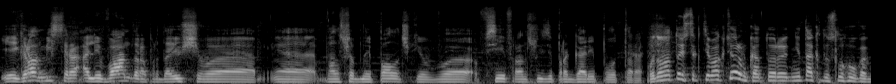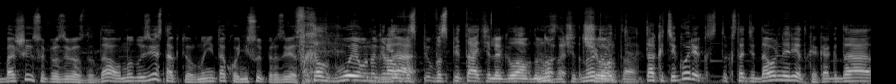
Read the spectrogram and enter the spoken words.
И играл мистера Оливандера, продающего э, волшебные палочки в всей франшизе про Гарри Поттера. Вот он относится к тем актерам, которые не так на слуху, как большие суперзвезды. Да, он ну, известный актер, но не такой, не В суперизвестный. Хеллбое он играл Да. восп- воспитателя главного, Но, значит, но это вот черта. та категория, кс- кстати, довольно редкая, когда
